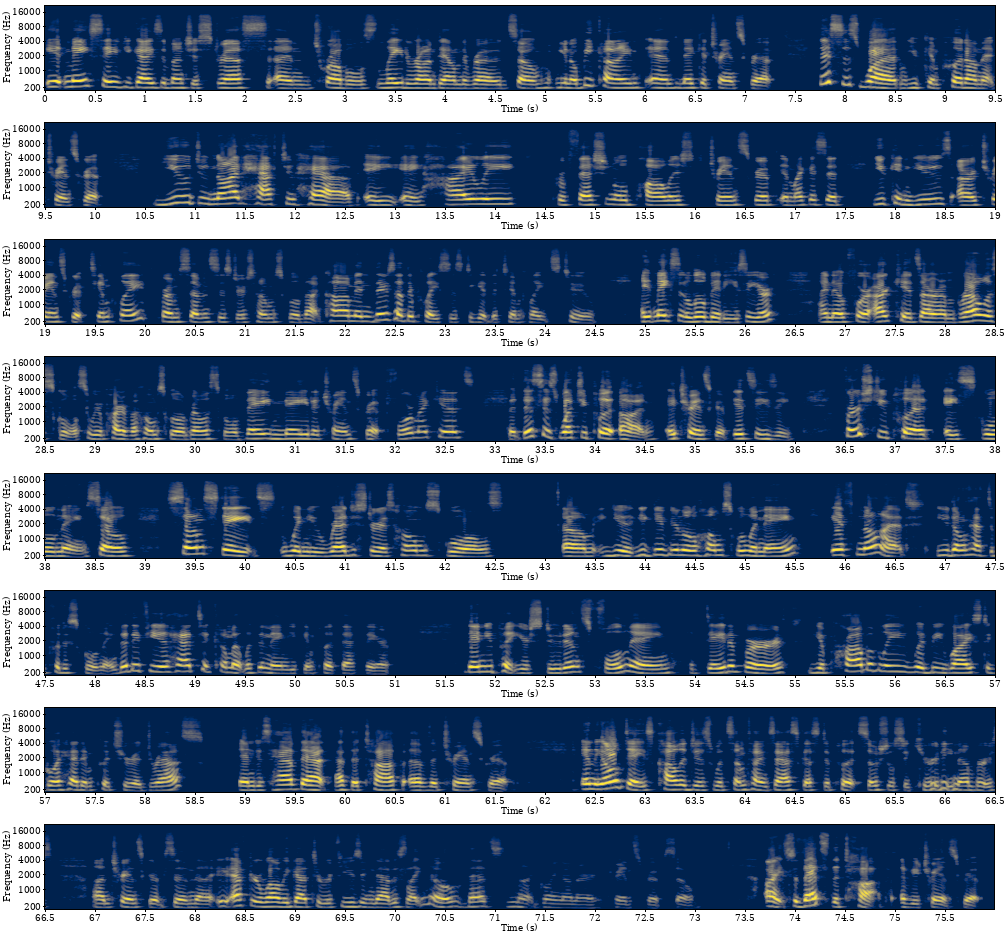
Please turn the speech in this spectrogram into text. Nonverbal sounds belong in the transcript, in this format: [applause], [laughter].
it may save you guys a bunch of stress and troubles later on down the road. So, you know, be kind and make a transcript. This is what you can put on that transcript. You do not have to have a, a highly professional, polished transcript. And like I said, you can use our transcript template from Seven Sisters Homeschool.com. And there's other places to get the templates too. It makes it a little bit easier I know for our kids, our umbrella school, so we were part of a homeschool umbrella school, they made a transcript for my kids. But this is what you put on a transcript. It's easy. First, you put a school name. So, some states, when you register as homeschools, um, you, you give your little homeschool a name. If not, you don't have to put a school name. But if you had to come up with a name, you can put that there. Then you put your student's full name, date of birth. You probably would be wise to go ahead and put your address and just have that at the top of the transcript. In the old days, colleges would sometimes ask us to put social security [laughs] numbers on transcripts. And uh, after a while, we got to refusing that. It's like, no, that's not going on our transcript. So, all right, so that's the top of your transcript.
